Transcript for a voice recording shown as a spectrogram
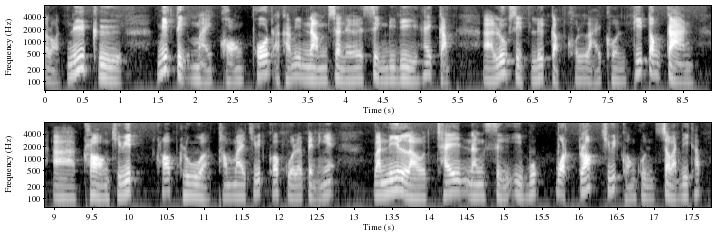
ตลอดนี่คือมิติใหม่ของโพสอะคามีนำเสนอสิ่งดีๆ ให้กับลูกศิษย์หรือกับคนหลายคนที่ต้องการครองชีวิตครอบครัวทำไมชีวิตครอบครัวเราเป็นอย่างเงี้ย วันนี้เราใช้หนังสืออีบุ๊กบทล็อกชีวิตของคุณ สวัสดีครับ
